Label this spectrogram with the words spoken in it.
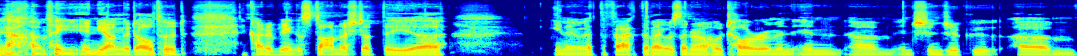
in young adulthood and kind of being astonished at the, uh, you know, at the fact that I was in a hotel room in in, um, in Shinjuku, um,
